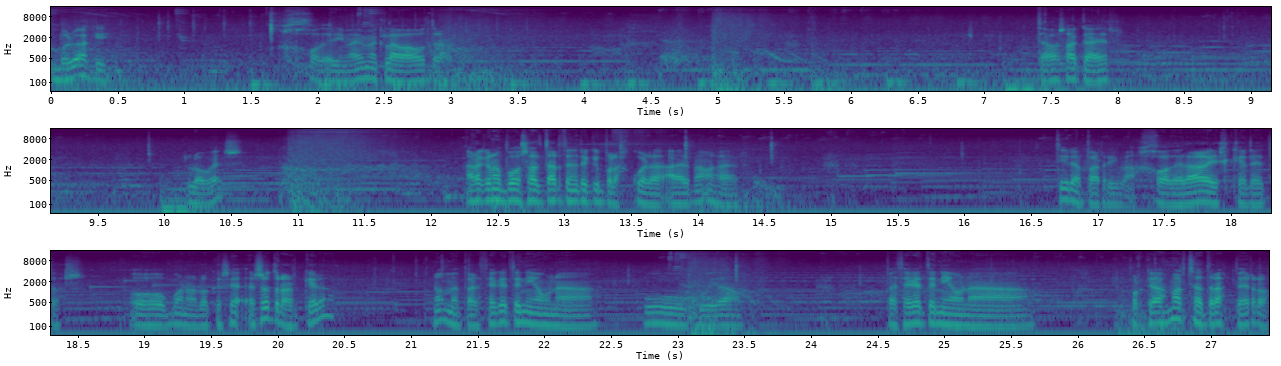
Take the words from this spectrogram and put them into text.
Vuelve aquí. Joder, y me me clava otra. Te vas a caer. ¿Lo ves? Ahora que no puedo saltar tendré que ir por las cuerdas. A ver, vamos a ver. Tira para arriba. Joder, ahora hay esqueletos. O bueno, lo que sea. ¿Es otro arquero? No, me parecía que tenía una... Uh, cuidado. Parecía que tenía una... ¿Por qué vas marcha atrás, perro?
